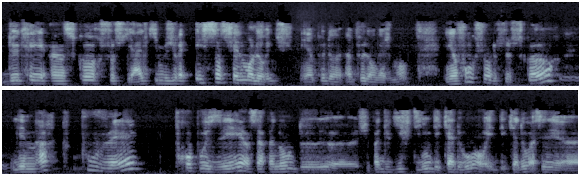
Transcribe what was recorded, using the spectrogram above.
de créer un score social qui mesurait essentiellement le reach et un peu d'engagement. Et en fonction de ce score, les marques pouvaient proposer un certain nombre de, euh, je sais pas, du gifting, des cadeaux, et des cadeaux à ces, euh,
